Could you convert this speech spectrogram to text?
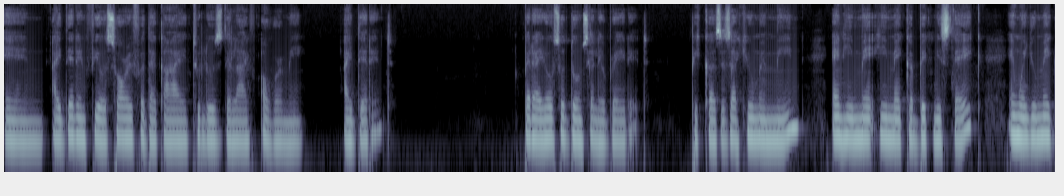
And I didn't feel sorry for the guy to lose the life over me. I didn't but I also don't celebrate it because it's a human being and he may he make a big mistake. And when you make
